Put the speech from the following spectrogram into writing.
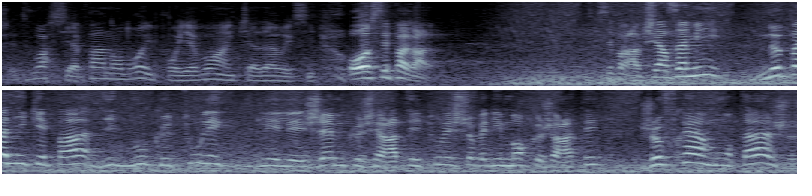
J'essaie de voir s'il n'y a pas un endroit où il pourrait y avoir un cadavre ici. Oh, c'est pas grave. C'est pas grave. Chers amis, ne paniquez pas. Dites-vous que tous les, les, gemmes que j'ai ratés, tous les chevaliers morts que j'ai ratés, je ferai un montage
